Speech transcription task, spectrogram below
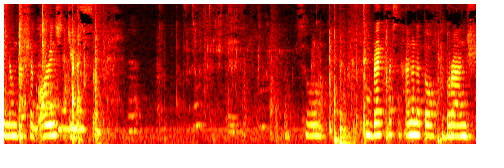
Inom daw siya orange juice. So, yung breakfast, ano na to? Brunch.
